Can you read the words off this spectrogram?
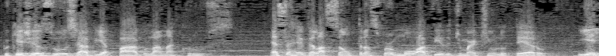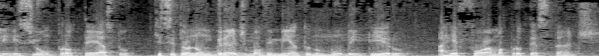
porque Jesus já havia pago lá na cruz. Essa revelação transformou a vida de Martinho Lutero e ele iniciou um protesto que se tornou um grande movimento no mundo inteiro, a Reforma Protestante.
